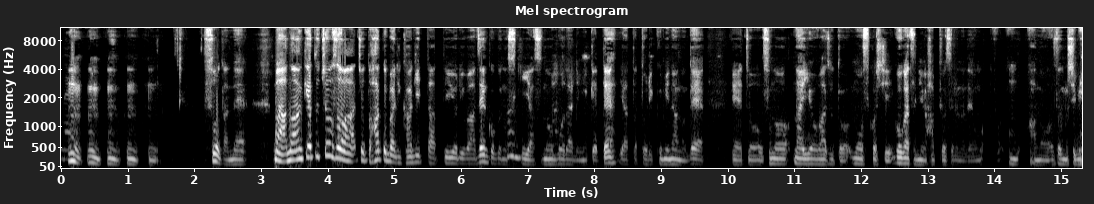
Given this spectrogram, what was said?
ね。うん、うん、うん、うん、うん。そうだね。まあ、あのアンケート調査はちょっと白馬に限ったっていうよりは全国のスキーやスノーボーダーに向けてやった取り組みなので、えっ、と、その内容はちょっともう少し5月には発表するので、おあの、お楽しみ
